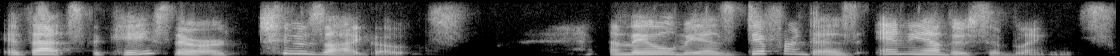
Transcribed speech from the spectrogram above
If that's the case, there are two zygotes and they will be as different as any other siblings.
